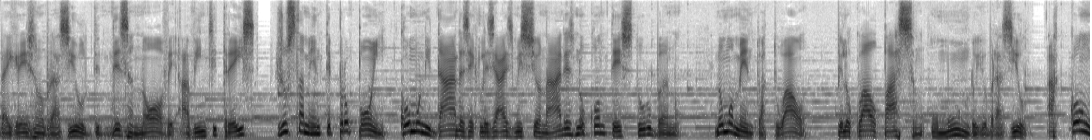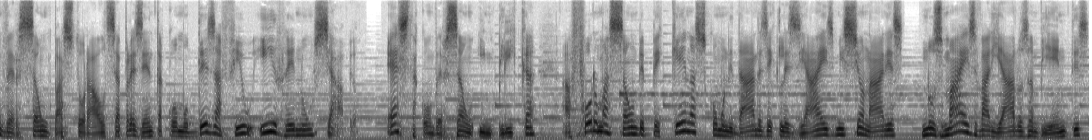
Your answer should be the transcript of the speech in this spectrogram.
da igreja no Brasil, de 19 a 23, justamente propõem comunidades eclesiais missionárias no contexto urbano. No momento atual, pelo qual passam o mundo e o Brasil, a conversão pastoral se apresenta como desafio irrenunciável. Esta conversão implica a formação de pequenas comunidades eclesiais missionárias nos mais variados ambientes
